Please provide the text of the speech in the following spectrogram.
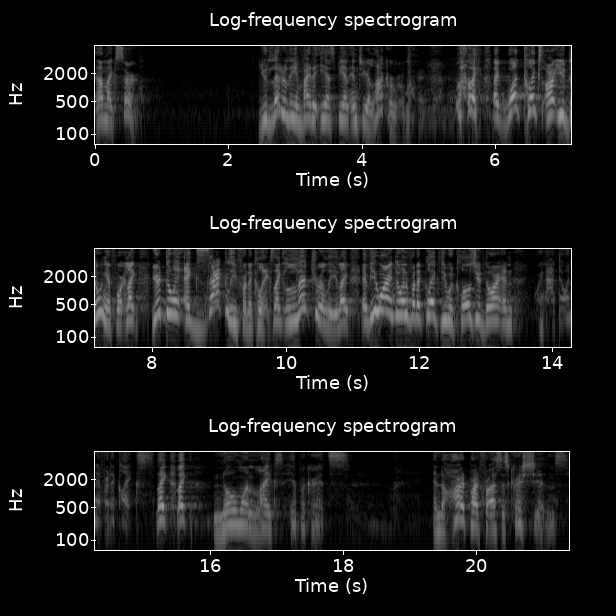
And I'm like, "Sir, you literally invited ESPN into your locker room." like, like what clicks aren't you doing it for? Like, you're doing exactly for the clicks. Like, literally. Like, if you weren't doing it for the clicks, you would close your door and we're not doing it for the clicks. Like, like no one likes hypocrites. And the hard part for us as Christians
